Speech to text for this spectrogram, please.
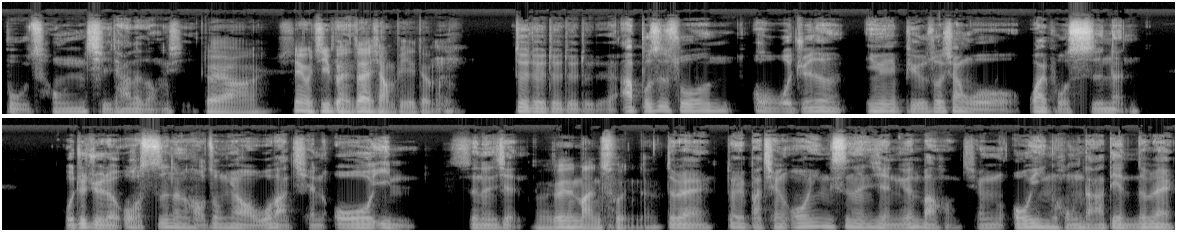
补充其他的东西。对啊，先有基本再想别的嘛。对对对对对对啊，不是说哦，我觉得因为比如说像我外婆失能，我就觉得哇，失能好重要，我把钱 all in 失能险，我这是蛮蠢的。对不对？对，把钱 all in 失能险，跟把钱 all in 宏达电，对不对？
